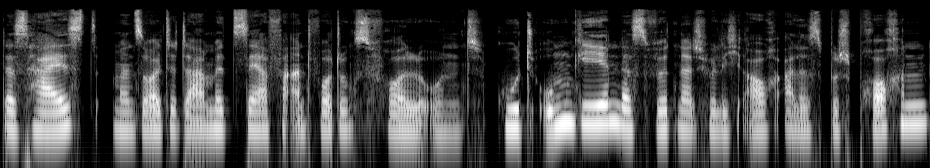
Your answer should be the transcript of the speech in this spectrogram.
Das heißt, man sollte damit sehr verantwortungsvoll und gut umgehen. Das wird natürlich auch alles besprochen.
